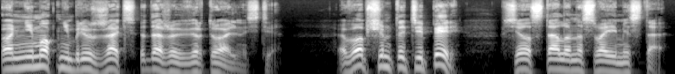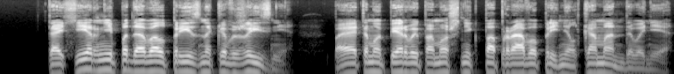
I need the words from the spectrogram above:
Он не мог не брюзжать даже в виртуальности. В общем-то, теперь все стало на свои места. Тахир не подавал признаков жизни, поэтому первый помощник по праву принял командование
